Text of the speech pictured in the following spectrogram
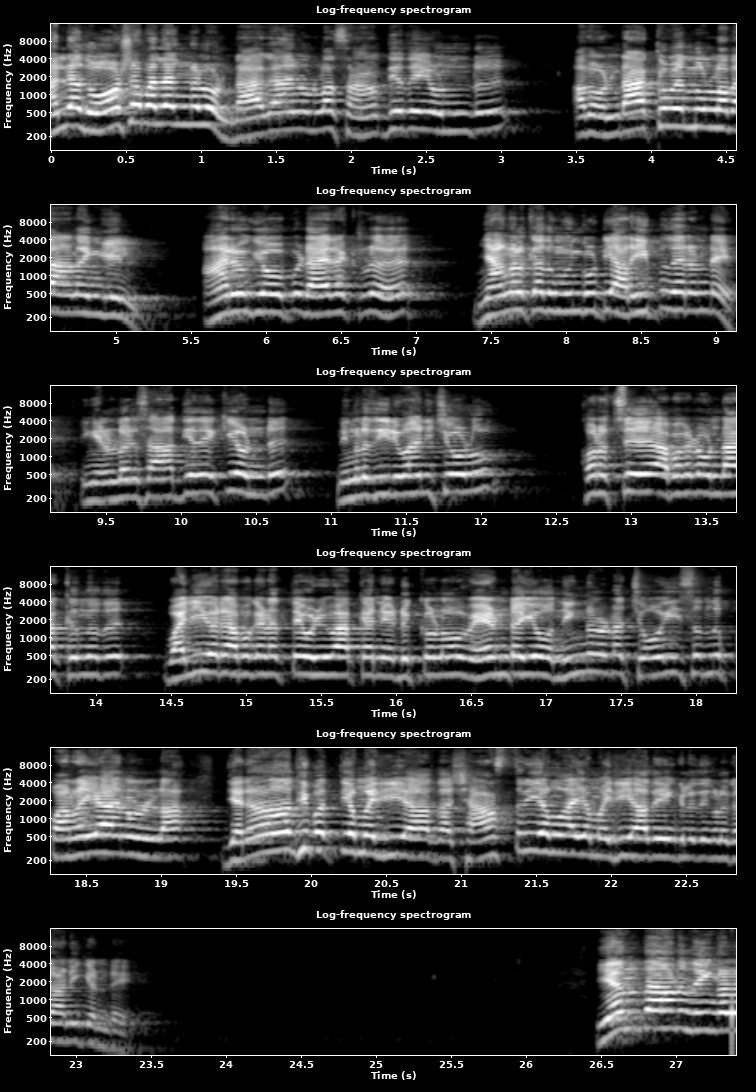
അല്ല ദോഷഫലങ്ങൾ ഉണ്ടാകാനുള്ള സാധ്യതയുണ്ട്. അതുണ്ടാക്കുമെന്നുള്ളതാണെങ്കിൽ ആരോഗ്യവകുപ്പ് ഡയറക്ടർ ഞങ്ങൾക്കത് മുൻകൂട്ടി അറിയിപ്പ് തരണ്ടേ? ഇങ്ങനെയുള്ളൊരു സാധ്യതയൊക്കെ ഉണ്ട് നിങ്ങൾ തീരുമാനിച്ചോളൂ. കുറച്ച് അപകടം ഉണ്ടാക്കുന്നത് വലിയൊരു അപകടത്തെ ഒഴിവാക്കാൻ എടുക്കണോ വേണ്ടയോ നിങ്ങളുടെ ചോയ്സ് എന്ന് പറയാനുള്ള ജനാധിപത്യ മര്യാദ ശാസ്ത്രീയമായ മര്യാദയെങ്കിലും നിങ്ങൾ കാണിക്കണ്ടേ? എന്താണ് നിങ്ങൾ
